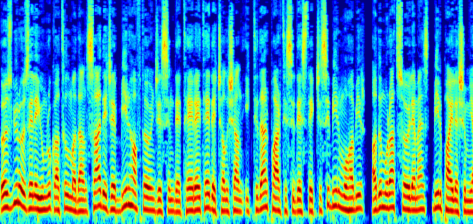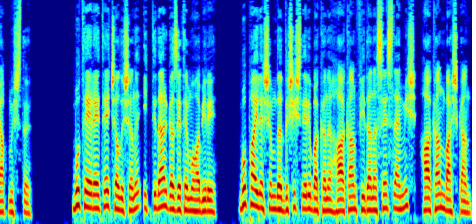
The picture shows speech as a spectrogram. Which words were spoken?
Özgür Özel'e yumruk atılmadan sadece bir hafta öncesinde TRT'de çalışan İktidar Partisi destekçisi bir muhabir, adı Murat Söylemez, bir paylaşım yapmıştı. Bu TRT çalışanı iktidar gazete muhabiri. Bu paylaşımda Dışişleri Bakanı Hakan Fidan'a seslenmiş, Hakan Başkan.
